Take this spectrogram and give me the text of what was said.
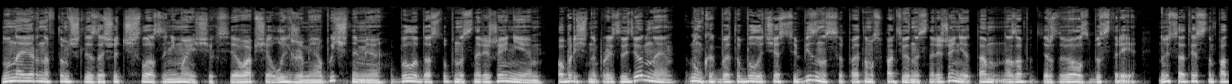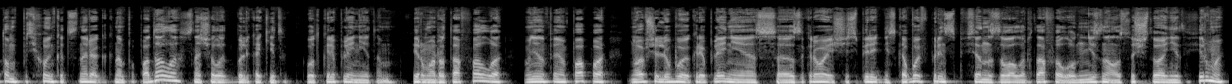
ну, наверное, в том числе за счет числа занимающихся вообще лыжами обычными, было доступно снаряжение фабрично произведенное. Ну, как бы это было частью бизнеса, поэтому спортивное снаряжение там на Западе развивалось быстрее. Ну и, соответственно, потом потихоньку эта снаряга к нам попадала. Сначала это были какие-то вот крепления там фирмы Ротофелла. Мне мне, например, папа вообще любое крепление с закрывающейся передней скобой, в принципе, все называл РТФЛ. Он не знал о существовании этой фирмы,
